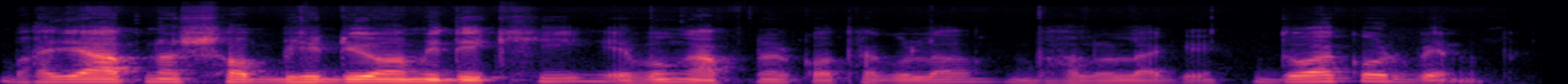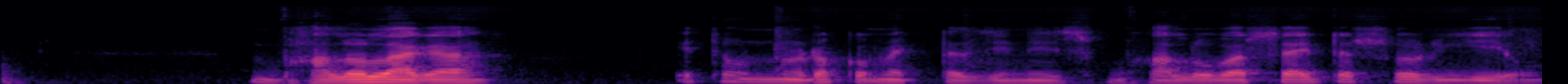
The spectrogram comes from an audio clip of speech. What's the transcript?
ভাইয়া, আপনার সব ভিডিও আমি দেখি এবং আপনার কথাগুলো ভালো লাগে। দোয়া করবেন। ভালো লাগা এটা অন্যরকম একটা জিনিস। ভালোবাসা এটা স্বর্গীয়।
